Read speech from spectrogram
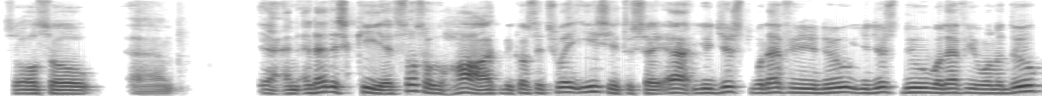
So also, um, yeah, and, and that is key. It's also hard because it's way easier to say, yeah, you just whatever you do, you just do whatever you want to do,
